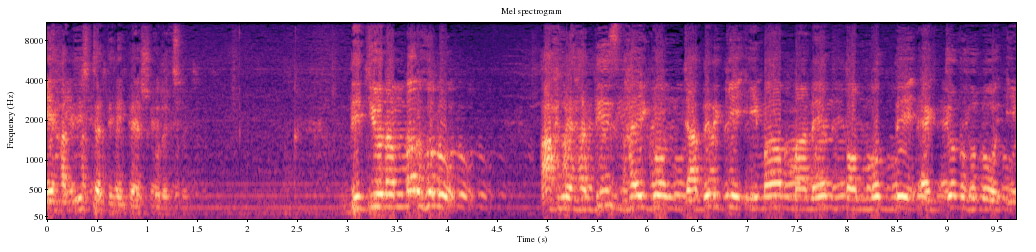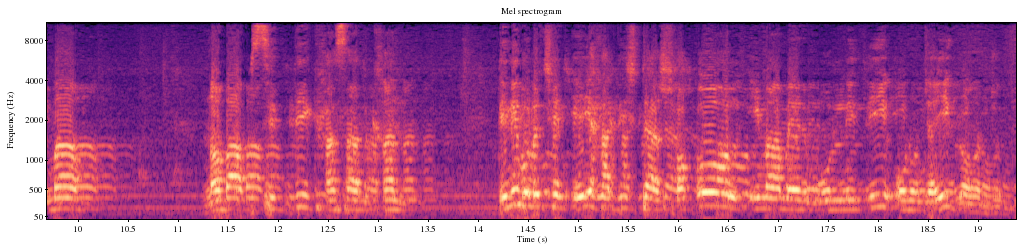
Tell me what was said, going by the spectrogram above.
এই হাদিসটা তিনি পেশ করেছেন। দ্বিতীয় নাম্বার হলো, আহলে হাদিস ভাইগণ যাদেরকে ইমাম মানেন, তন্মধ্যে একজন হলো ইমাম নবাব সিদ্দিক হাসান খান। তিনি বলেছেন এই হাদিসটা সকল ইমামের মূলনীতি অনুযায়ী গ্রহণযোগ্য।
